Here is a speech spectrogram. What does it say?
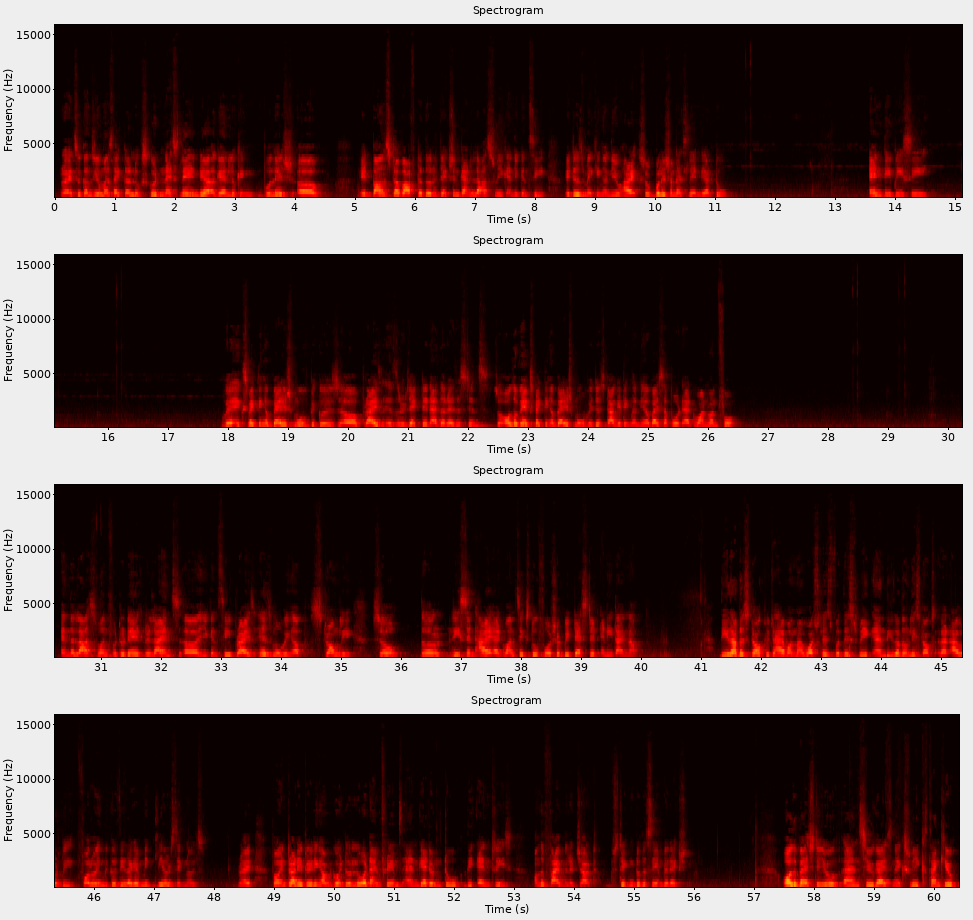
Right, so consumer sector looks good. Nestle India again looking bullish. Uh, it bounced up after the rejection candle last week, and you can see it is making a new high. So bullish on Nestle India too. NTPC we're expecting a bearish move because uh, price is rejected at the resistance. So although we're expecting a bearish move, we're just targeting the nearby support at 114. And the last one for today, Reliance, uh, you can see price is moving up strongly. So the recent high at 1624 should be tested anytime now. These are the stocks which I have on my watch list for this week, and these are the only stocks that I would be following because these are giving me clear signals. Right? For intraday trading, I would go into lower time frames and get into the entries on the 5 minute chart, sticking to the same direction. All the best to you, and see you guys next week. Thank you.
